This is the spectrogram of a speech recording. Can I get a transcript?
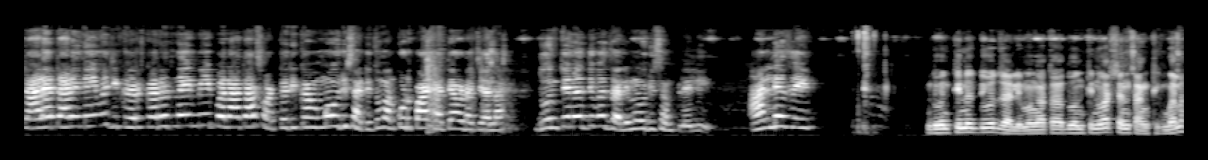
टाळ्या टाळी नाही म्हणजे कर करत नाही मी पण आता असं वाटतं रिका मौरीसाठी तुम्हाला कुठं पाठा तेवढाच याला. दोन तीनच दिवस झाले मौरी संपलेली. आणल्या जाईल दोन तीनच दिवस झाले मग आता दोन तीन वर्षांनी सांगते मला.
